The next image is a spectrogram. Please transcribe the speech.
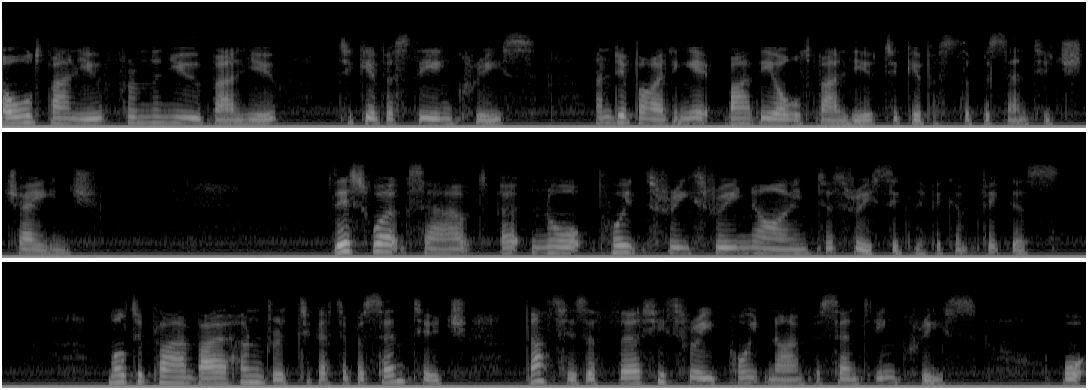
old value from the new value to give us the increase, and dividing it by the old value to give us the percentage change. This works out at 0.339 to three significant figures. Multiplying by 100 to get a percentage, that is a 33.9% increase, or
